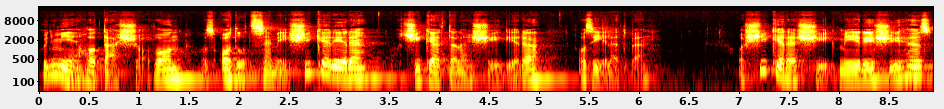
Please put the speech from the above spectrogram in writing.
hogy milyen hatással van az adott személy sikerére vagy sikertelenségére az életben. A sikeresség méréséhez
